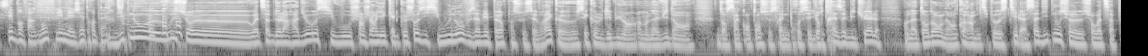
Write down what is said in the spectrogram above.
C'est pour faire gonfler, mais j'ai trop peur. Dites-nous, euh, vous, sur le WhatsApp de la radio, si vous changeriez quelque chose, ici ou non, vous avez peur. Parce que c'est vrai que c'est que le début. hein. À mon avis, dans, dans 50 ans, ce sera une procédure très habituelle. En attendant, on est encore un petit peu hostile à ça. Dites-nous sur, sur WhatsApp.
